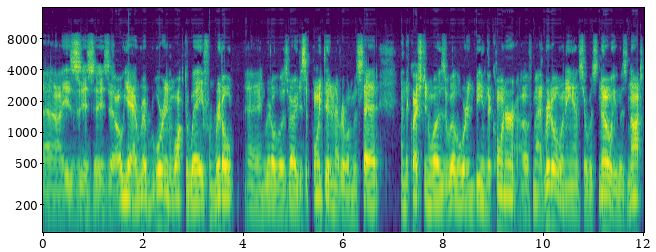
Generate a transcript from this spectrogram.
Uh, is is is uh, oh yeah, Orton walked away from Riddle, and Riddle was very disappointed, and everyone was sad. And the question was, will Orton be in the corner of Matt Riddle? And the answer was no, he was not.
